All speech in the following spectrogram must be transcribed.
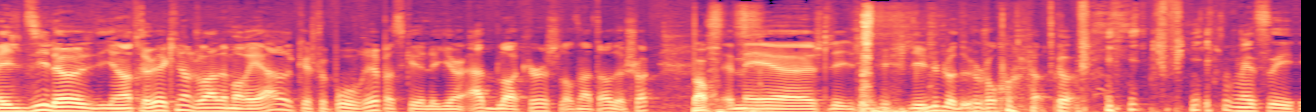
mais il dit, là, il y a une entrevue avec lui dans le Journal de Montréal que je peux pas ouvrir parce qu'il y a un ad blocker sur l'ordinateur de choc. Bon. Mais euh, je l'ai- lu il y a deux jours, en tout cas. Mais c'est.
